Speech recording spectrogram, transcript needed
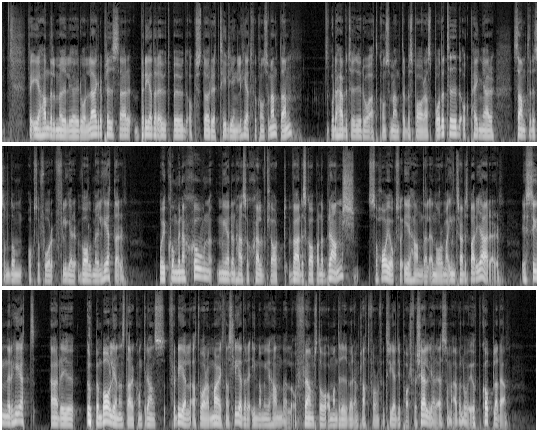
För e-handel möjliggör ju då lägre priser, bredare utbud och större tillgänglighet för konsumenten. Och det här betyder ju då att konsumenter besparas både tid och pengar samtidigt som de också får fler valmöjligheter. Och i kombination med den här så självklart värdeskapande bransch så har ju också e-handel enorma inträdesbarriärer. I synnerhet är det ju uppenbarligen en stark konkurrensfördel att vara marknadsledare inom e-handel och främst då om man driver en plattform för tredjepartsförsäljare som även då är uppkopplade.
